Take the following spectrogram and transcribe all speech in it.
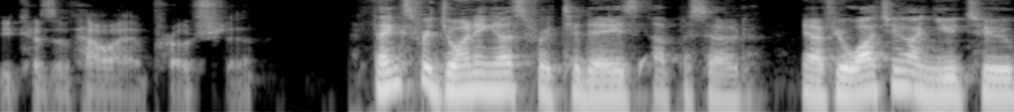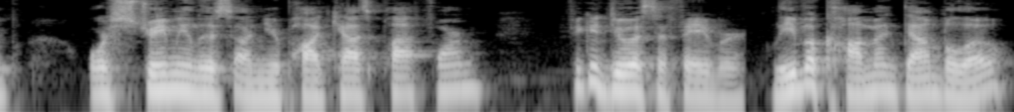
because of how I approached it. Thanks for joining us for today's episode. Now, if you're watching on YouTube or streaming this on your podcast platform, if you could do us a favor, leave a comment down below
